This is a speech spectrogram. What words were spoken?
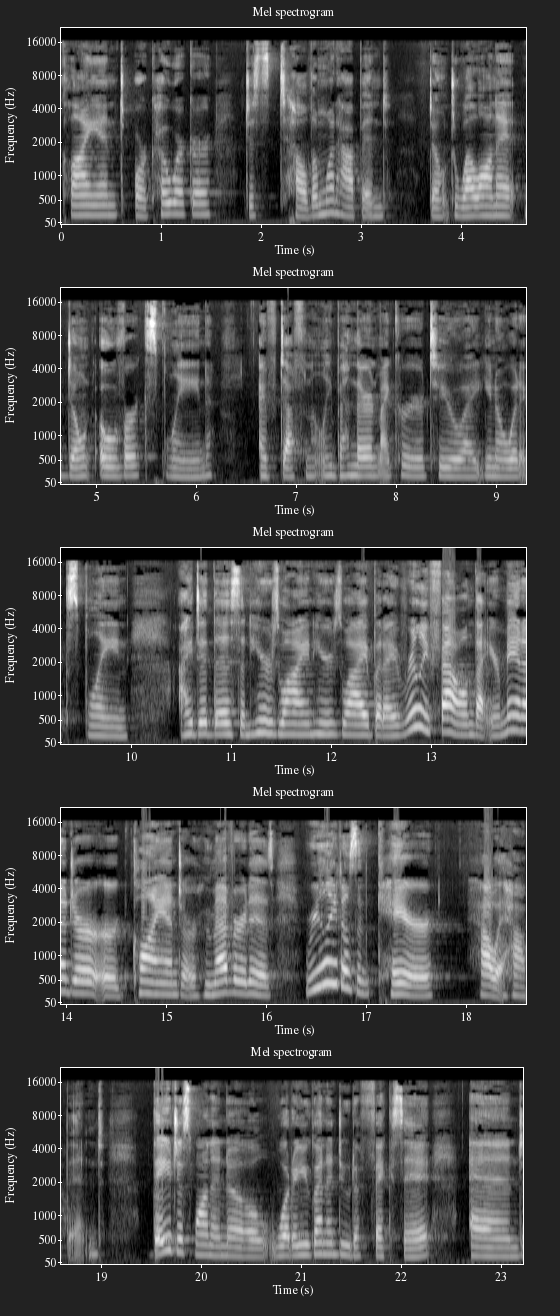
client, or coworker, just tell them what happened don't dwell on it. Don't over explain. I've definitely been there in my career too. I, you know, would explain, I did this and here's why and here's why. But I really found that your manager or client or whomever it is really doesn't care how it happened. They just want to know what are you going to do to fix it and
